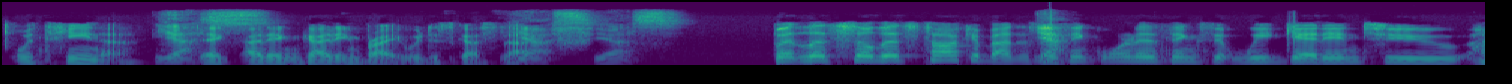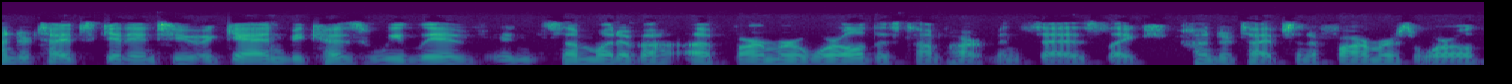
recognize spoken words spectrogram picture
with Tina yes. Guiding guiding bright. We discussed that. Yes yes but let's so let's talk about this. Yeah. I think one of the things that we get into, hunter types get into again because we live in somewhat of a, a farmer world, as Thom Hartmann says, like hunter types in a farmer's world.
